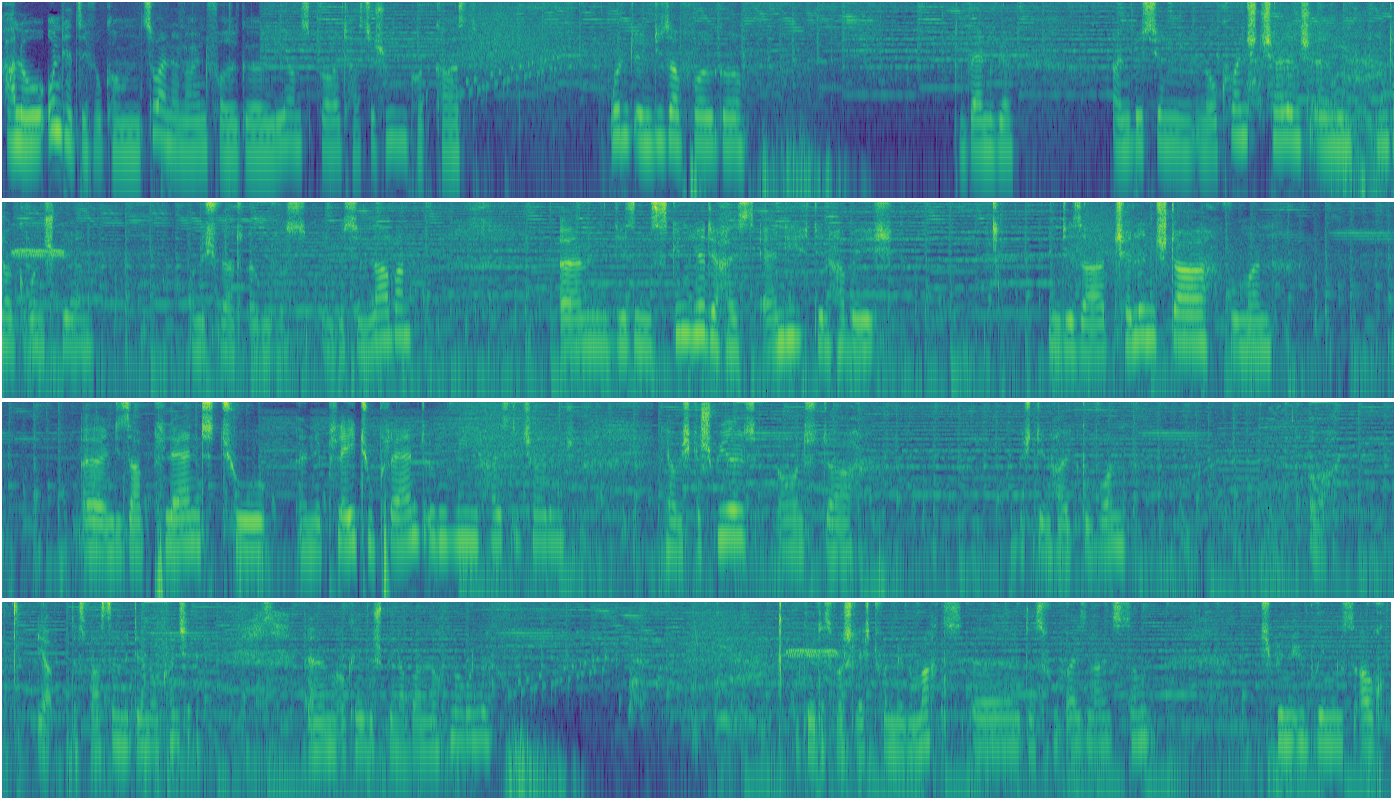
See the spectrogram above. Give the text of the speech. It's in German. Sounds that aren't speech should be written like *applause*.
Hallo und herzlich willkommen zu einer neuen Folge Leons Brawl-tastischen Podcast. Und in dieser Folge werden wir ein bisschen No Coins Challenge im Hintergrund spielen. Und ich werde irgendwas ein bisschen labern. Ähm, diesen Skin hier, der heißt Andy, den habe ich in dieser Challenge da, wo man äh, in dieser Plant to, äh, ne, Play to Plant irgendwie heißt die Challenge. Die habe ich gespielt und da habe ich den halt gewonnen. Oh. Ja, das war's dann mit der no *laughs* ähm, okay, wir spielen aber noch eine Runde. Okay, das war schlecht von mir gemacht, äh, das Hufeisen einzusammeln. Ich bin übrigens auch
